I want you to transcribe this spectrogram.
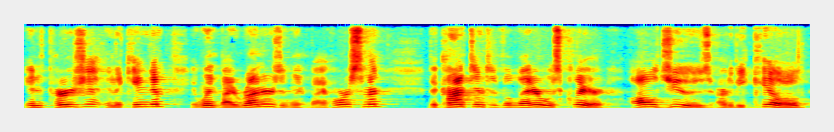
in Persia, in the kingdom. It went by runners, it went by horsemen. The content of the letter was clear. All Jews are to be killed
